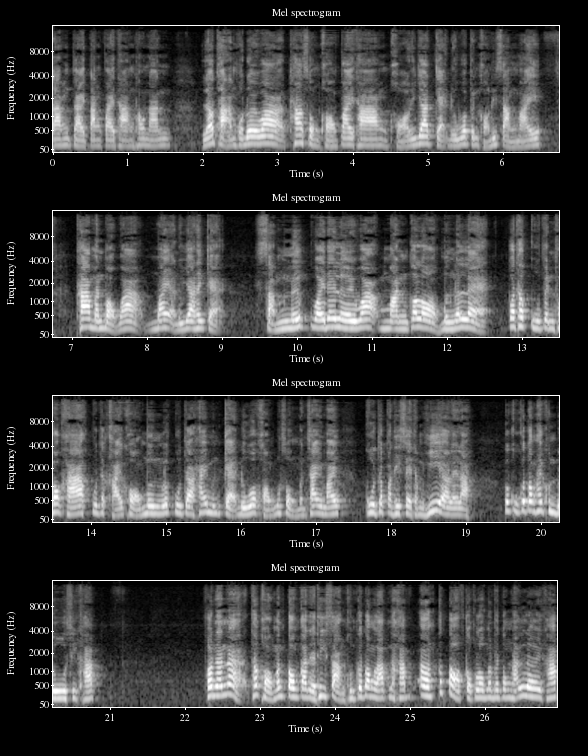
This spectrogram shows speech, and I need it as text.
ตังค์จ่ายตังค์ปลายทางเท่านั้น แล้วถามเขาด้วยว่าถ้าส่งของปลายทางขออนุญาตแกะดูว่าเป็นของที่สั่งไหมถ้ามันบอกว่าไม่อนุญาตให้แกะสำนึกไว้ได้เลยว่ามันก็หลอกมึงนั่นแหละ ก็ถ้ากูเป็นพ่อค้ากูจะขายของมึง แล้วกูจะให้มึงแกะดูว่าของกูส่งมันใช่ไหมกูจะปฏิเสธทำเฮียอะไรล่ะ ก็กูก็ต้องให้คุณดูสิครับ เพราะฉะนั้นน่ะ ถ้าของมันตรงกันอย่างที่สั่งคุณก็ต้องรับนะครับเออก็ตอบตกลงกันไปตรงนั้นเลยครับ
